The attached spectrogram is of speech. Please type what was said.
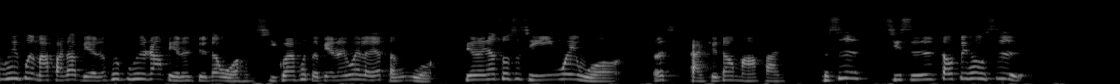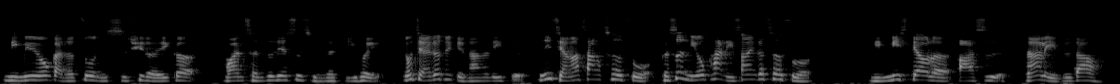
会不会麻烦到别人？会不会让别人觉得我很奇怪？或者别人为了要等我，别人要做事情，因为我而感觉到麻烦？可是其实到最后是你没有勇敢的做，你失去了一个完成这件事情的机会。我讲一个最简单的例子：你想要上厕所，可是你又怕你上一个厕所，你 miss 掉了巴士，哪里知道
